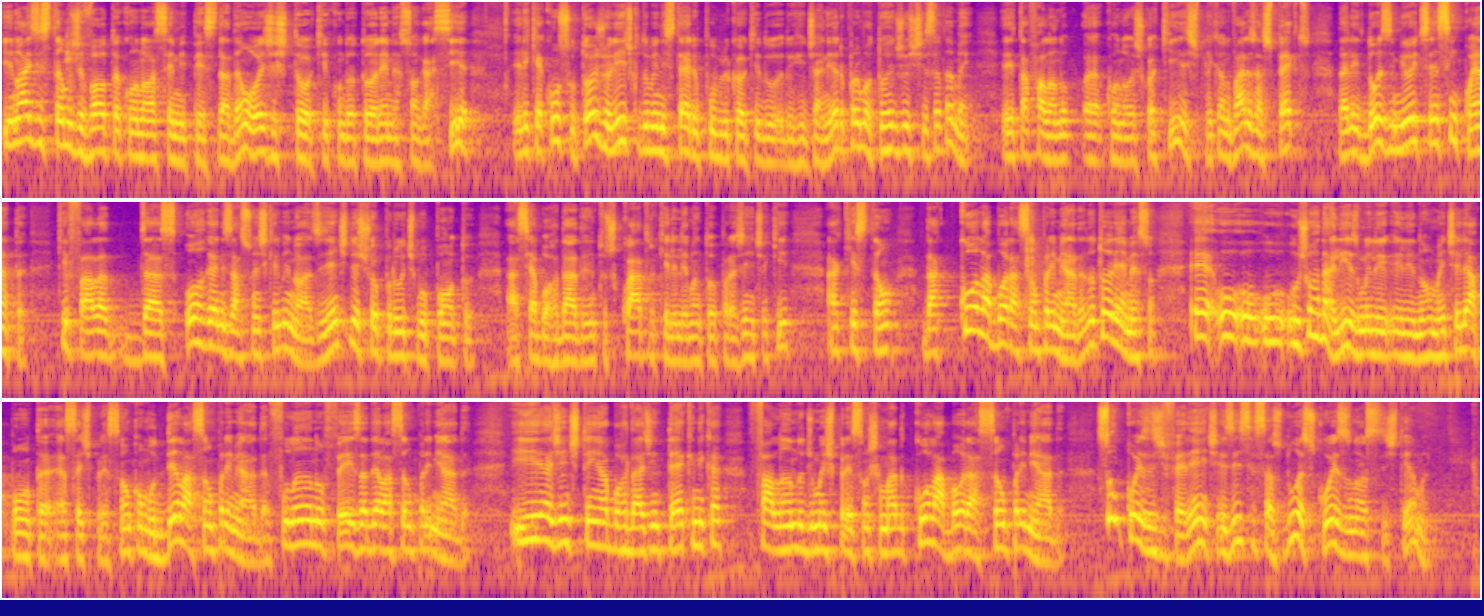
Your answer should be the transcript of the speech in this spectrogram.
E nós estamos de volta com o nosso MP Cidadão. Hoje estou aqui com o Dr. Emerson Garcia, ele que é consultor jurídico do Ministério Público aqui do, do Rio de Janeiro, promotor de justiça também. Ele está falando uh, conosco aqui, explicando vários aspectos da Lei 12.850, que fala das organizações criminosas. E a gente deixou por último ponto a ser abordado entre os quatro que ele levantou para a gente aqui, a questão da colaboração premiada. Doutor Emerson, é, o, o, o, jornalismo, ele, ele, normalmente ele aponta essa expressão como delação premiada. Fulano fez a delação premiada. E a gente tem a abordagem técnica falando de uma expressão chamada colaboração premiada. São coisas diferentes? Existem essas duas coisas no nosso sistema?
